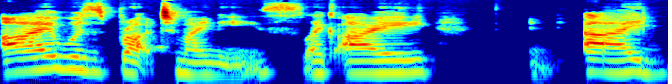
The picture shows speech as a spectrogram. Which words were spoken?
I was brought to my knees. Like I, I,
